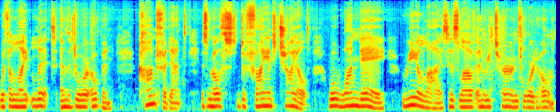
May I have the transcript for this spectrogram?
with a light lit and the door open, confident his most defiant child will one day realize his love and return toward home.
